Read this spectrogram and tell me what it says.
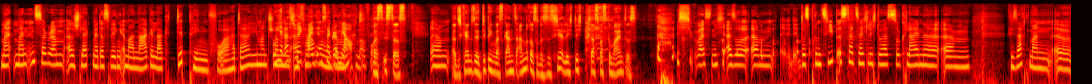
Mein, mein Instagram äh, schlägt mir deswegen immer Nagellack-Dipping vor. Hat da jemand schon oh ja, das schlägt mein Erfahrungen Instagram ja gemacht? auch immer vor. Was ist das? Ähm, Also ich kenne das ja Dipping was ganz anderes und das ist sicherlich nicht das, was gemeint ist. ich weiß nicht. Also ähm, das Prinzip ist tatsächlich, du hast so kleine, ähm, wie sagt man, äh,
